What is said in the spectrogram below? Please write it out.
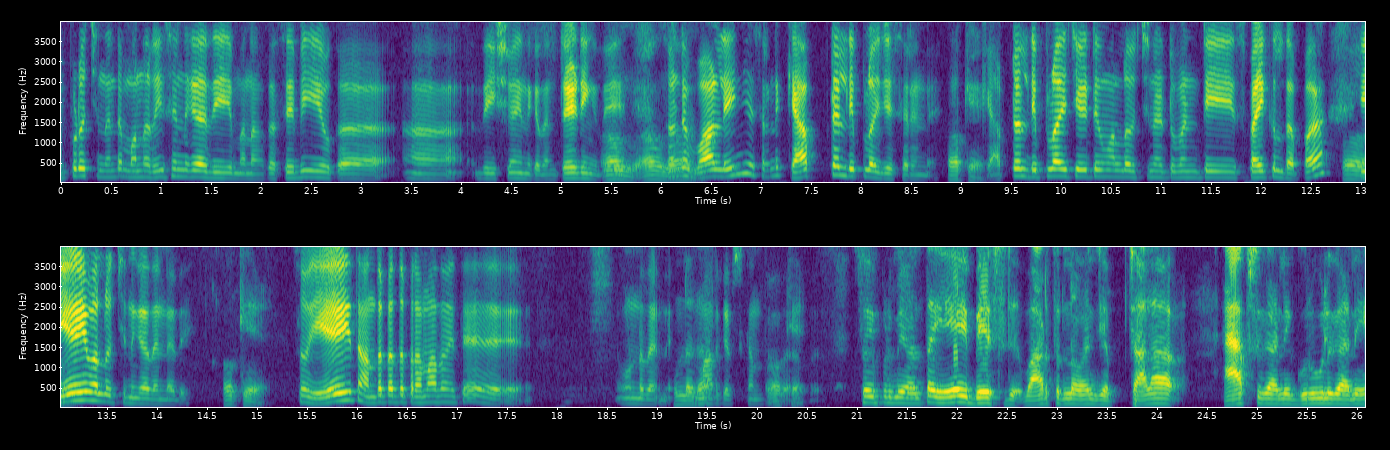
ఎప్పుడు వచ్చిందంటే మొన్న రీసెంట్గా అది మన ఒక సెబీ ఒక ఇది ఇష్యూ అయింది కదండి ట్రేడింగ్ సో అంటే. వాళ్ళు ఏం చేశారంటే క్యాపిటల్ డిప్లాయ్ చేశారండి క్యాపిటల్ డిప్లాయ్ చేయటం వల్ల వచ్చినటువంటి స్పైకులు తప్ప ఏఐ వల్ల వచ్చింది కదండి అది ఓకే సో ఏ అయితే అంత పెద్ద ప్రమాదం అయితే ఉండదండి ఉండదా? మార్కెట్స్ అంత ఓకే. సో ఇప్పుడు మేమంతా ఏఐ బేస్డ్ వాడుతున్నాం అని చెప్పి చాలా యాప్స్ కానీ గురువులు కానీ.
